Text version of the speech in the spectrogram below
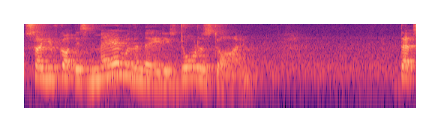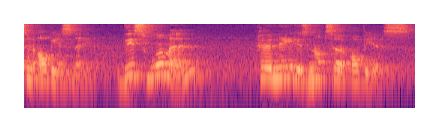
So you've got this man with a need, his daughter's dying. That's an obvious need. This woman, her need is not so obvious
